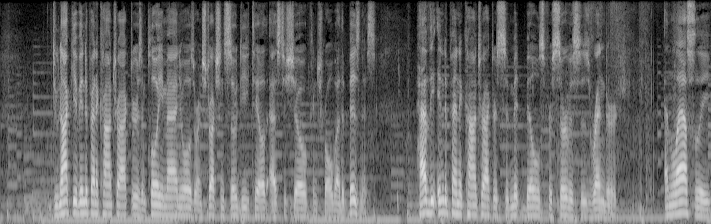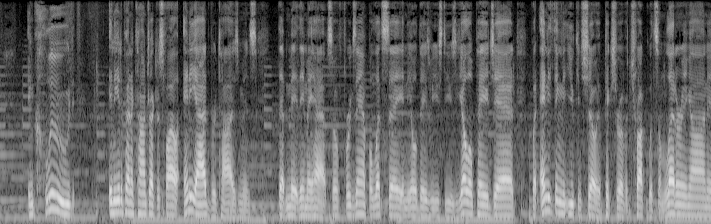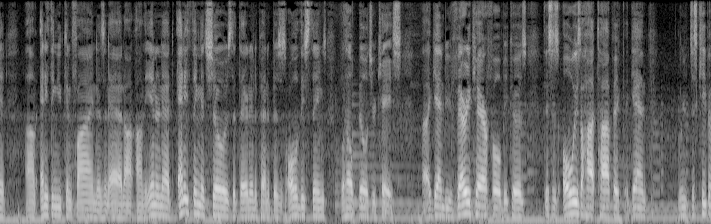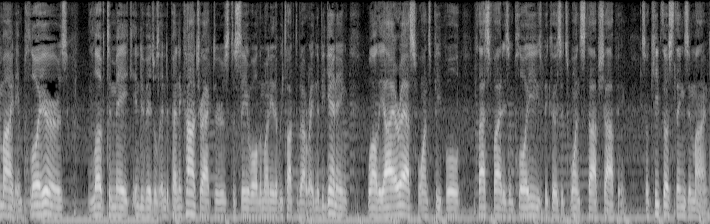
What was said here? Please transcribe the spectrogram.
Do not give independent contractors employee manuals or instructions so detailed as to show control by the business. Have the independent contractors submit bills for services rendered. And lastly, include in the independent contractor's file any advertisements that may, they may have. So, for example, let's say in the old days we used to use a yellow page ad, but anything that you can show a picture of a truck with some lettering on it, um, anything you can find as an ad on, on the internet, anything that shows that they're an independent business, all of these things will help build your case. Uh, again, be very careful because this is always a hot topic. Again, just keep in mind employers love to make individuals independent contractors to save all the money that we talked about right in the beginning, while the IRS wants people classified as employees because it's one stop shopping. So keep those things in mind.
